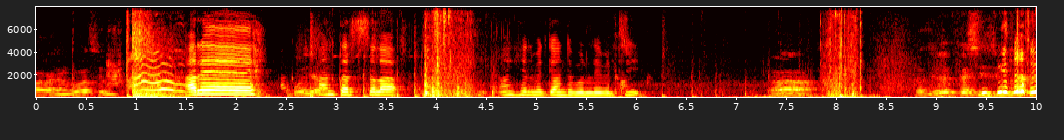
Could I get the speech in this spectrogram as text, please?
are hunter sala Angel helmet ganda mo level 3 ah kasi kasi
